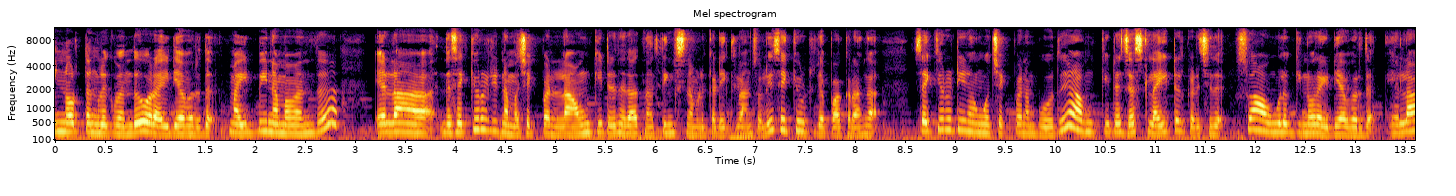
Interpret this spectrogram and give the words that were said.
இன்னொருத்தங்களுக்கு வந்து ஒரு ஐடியா வருது. மைட் பி நம்ம வந்து எல்லாம் இந்த செக்யூரிட்டி நம்ம செக் பண்ணலாம். அவங்ககிட்ட இருந்து ஏதாவது திங்ஸ் நம்மளுக்கு கிடைக்கலான்னு சொல்லி செக்யூரிட்டியை பார்க்குறாங்க செக்யூரிட்டி அவங்க செக் பண்ணும்போது அவங்கக்கிட்ட ஜஸ்ட் லைட்டர் கிடச்சிது. ஸோ அவங்களுக்கு இன்னொரு ஐடியா வருது. எல்லா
